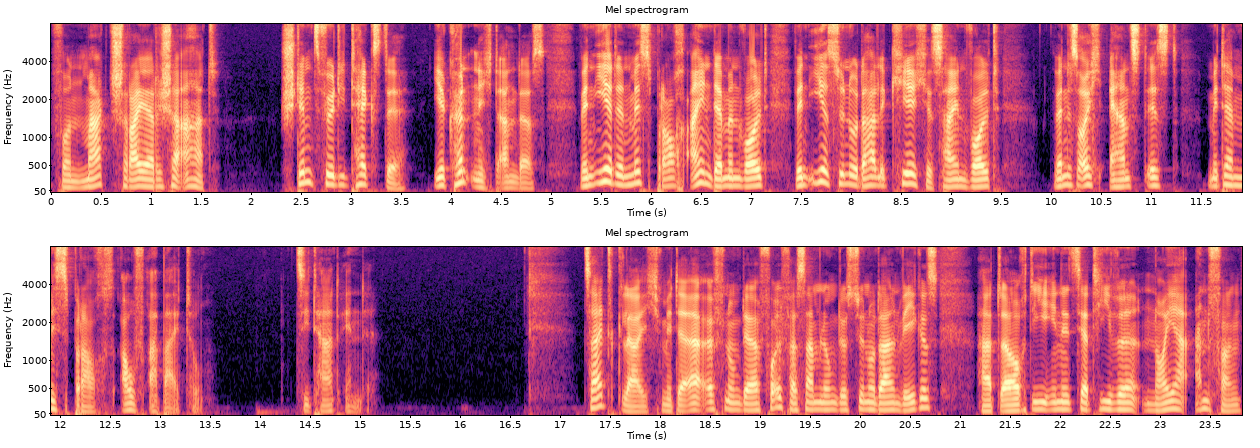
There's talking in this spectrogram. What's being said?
von marktschreierischer Art. Stimmt für die Texte, ihr könnt nicht anders. Wenn ihr den Missbrauch eindämmen wollt, wenn ihr synodale Kirche sein wollt, wenn es euch ernst ist mit der Missbrauchsaufarbeitung. Zitat Ende. Zeitgleich mit der Eröffnung der Vollversammlung des Synodalen Weges hat auch die Initiative Neuer Anfang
